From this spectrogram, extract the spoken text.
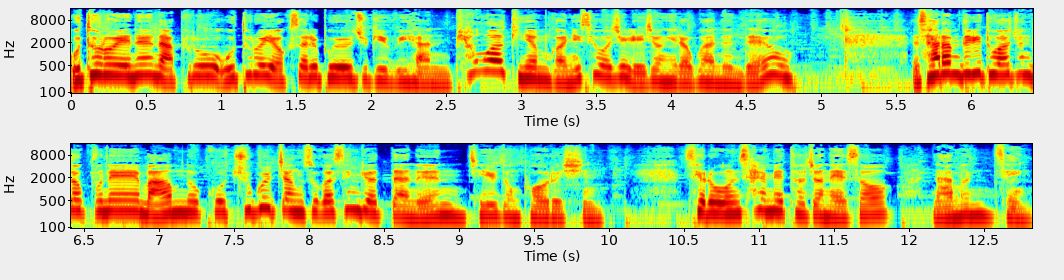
우토로에는 앞으로 우토로의 역사를 보여주기 위한 평화 기념관이 세워질 예정이라고 하는데요. 사람들이 도와준 덕분에 마음 놓고 죽을 장소가 생겼다는 제일동포 어르신. 새로운 삶의 터전에서 남은 생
